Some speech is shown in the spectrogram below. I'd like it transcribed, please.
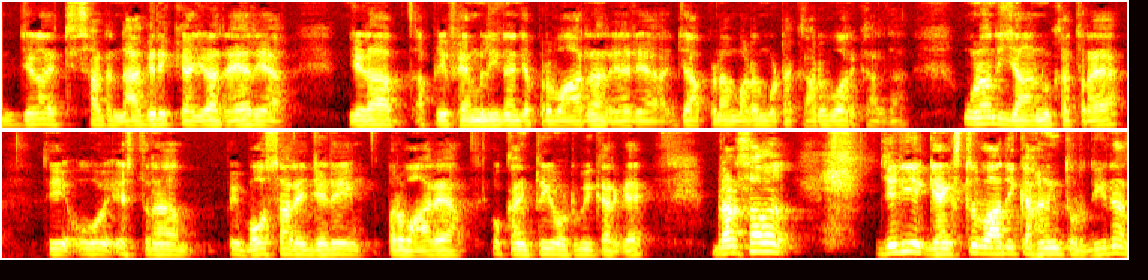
ਜਿਹੜਾ ਇੱਥੇ ਸਾਡਾ ਨਾਗਰਿਕ ਆ, ਜਿਹੜਾ ਰਹਿ ਰਿਹਾ, ਜਿਹੜਾ ਆਪਣੀ ਫੈਮਿਲੀ ਨਾਲ ਜਾਂ ਪਰਿਵਾਰ ਨਾਲ ਰਹਿ ਰਿਹਾ ਜਾਂ ਆਪਣਾ ਮਾੜਾ ਮੋਟਾ ਕਾਰੋਬਾਰ ਕਰਦਾ, ਉਹਨਾਂ ਦੀ ਜਾਨ ਨੂੰ ਖਤਰਾ ਆ ਤੇ ਉਹ ਇਸ ਤਰ੍ਹਾਂ ਵੀ ਬਹੁਤ ਸਾਰੇ ਜਿਹੜੇ ਪਰਿਵਾਰ ਆ, ਉਹ ਕੰਟਰੀ ਆਊਟ ਵੀ ਕਰ ਗਏ। ਬਰਾੜ ਸਾਹਿਬ, ਜਿਹੜੀ ਇਹ ਗੈਂਗਸਟਰਵਾਦ ਦੀ ਕਹਾਣੀ ਤੁਰਦੀ ਨਾ,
